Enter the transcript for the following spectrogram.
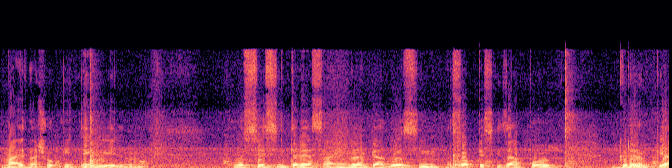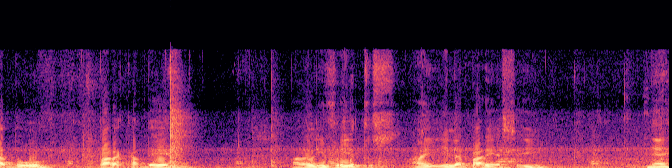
Mas na Shopee tem ele, né? você se interessar em um grampeador assim, é só pesquisar por grampeador para caderno, para livretos, aí ele aparece aí, né?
